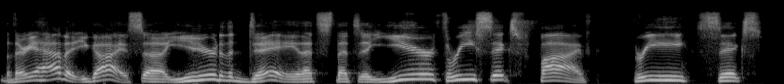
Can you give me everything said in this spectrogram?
but there you have it, you guys. Uh, year to the day. That's that's a year three six five three six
